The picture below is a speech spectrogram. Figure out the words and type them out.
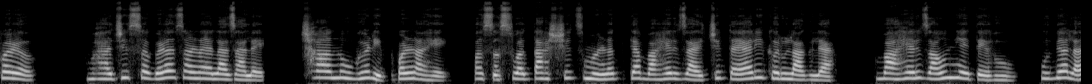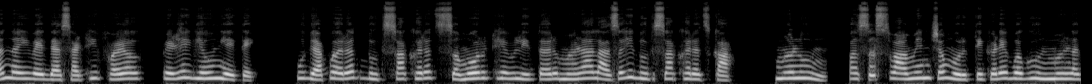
फळ भाजी सगळंच आणायला झालंय. छान उघडीत पण आहे. असं स्वतःशीच म्हणत त्या बाहेर जायची तयारी करू लागल्या. बाहेर जाऊन येते हो. उद्याला नैवेद्यासाठी फळं पेढे घेऊन येते. उद्या परत दूधसाखरच समोर ठेवली तर म्हणाल दुधसाखरच दूधसाखरच का? म्हणून असं स्वामींच्या मूर्तीकडे बघून म्हणत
